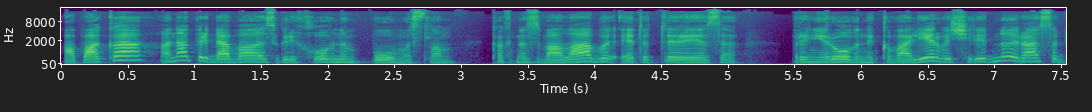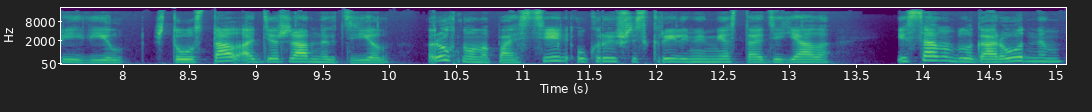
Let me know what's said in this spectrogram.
А пока она предавалась греховным помыслам, как назвала бы это Тереза. Бронированный кавалер в очередной раз объявил, что устал от державных дел, рухнул на постель, укрывшись крыльями вместо одеяла, и самым благородным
